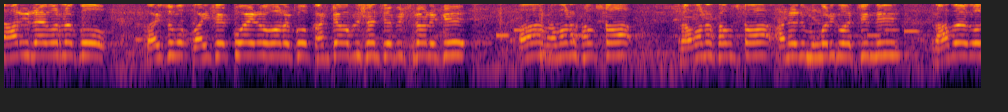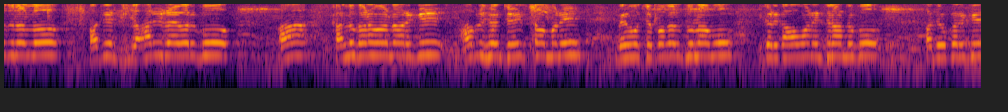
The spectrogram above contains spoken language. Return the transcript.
లారీ డ్రైవర్లకు వయసు వయసు ఎక్కువైన వాళ్ళకు కంటి ఆపరేషన్ చేపించడానికి రవాణా సంస్థ రవాణా సంస్థ అనేది ముంగడికి వచ్చింది. రాబోయే రోజులలో ప్రతి లారీ డ్రైవర్కు కళ్ళు కనబడడానికి ఆపరేషన్ చేయిస్తామని మేము చెప్పగలుగుతున్నాము. ఇక్కడికి ఆహ్వానించినందుకు ప్రతి ఒక్కరికి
